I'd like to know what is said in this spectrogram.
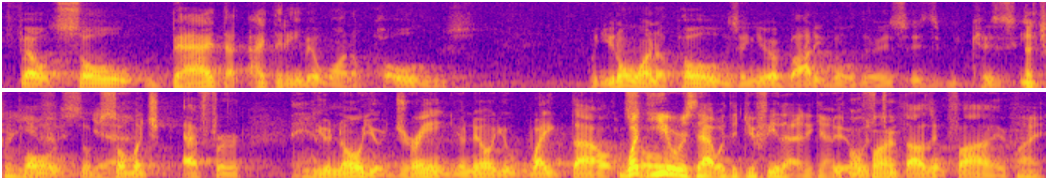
felt so bad that I didn't even want to pose. When you don't want to pose and you're a bodybuilder, it's, it's because That's each pose took so much effort. Damn. You know you're drained. You know you're wiped out. What So year was that? Where did you feel that again? it? Oh, was five. 2005. Right.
